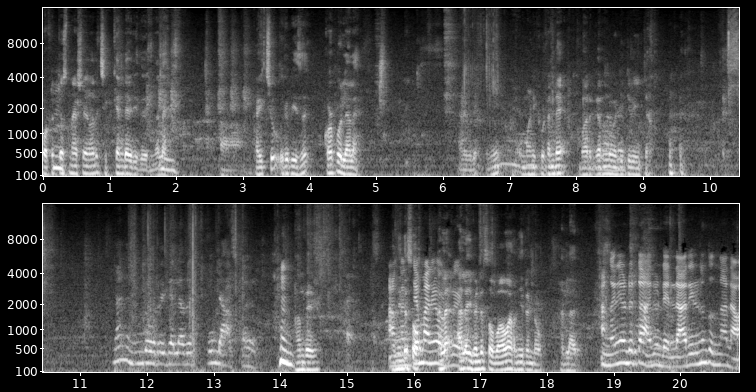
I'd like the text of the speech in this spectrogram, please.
പൊട്ടറ്റോ സ്മാഷ് ചെയ്യുന്ന ചിക്കന്റെ ഒരു ഇത് വരുന്നു അല്ലേ കഴിച്ചു ഒരു പീസ് കുഴപ്പമില്ല അല്ലേ? അടിപൊളി. ഇനി മണിക്കൂട്ടന്റെ ബർഗറിന് വേണ്ടിയിട്ട് എന്ത് അത് അല്ല ഇവന്റെ സ്വഭാവം അറിഞ്ഞിട്ടുണ്ടാവും എല്ലാരും അങ്ങനെയുണ്ട് ഒരു കാര്യമുണ്ട്. എല്ലാവരിൽ നിന്നും തിന്നാലാ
